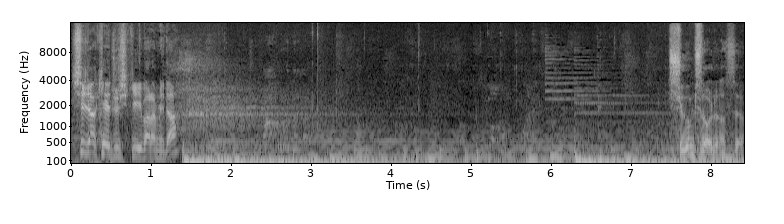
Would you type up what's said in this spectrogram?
시작해 주시기 바랍니다. 시금치도 올려놨어요.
